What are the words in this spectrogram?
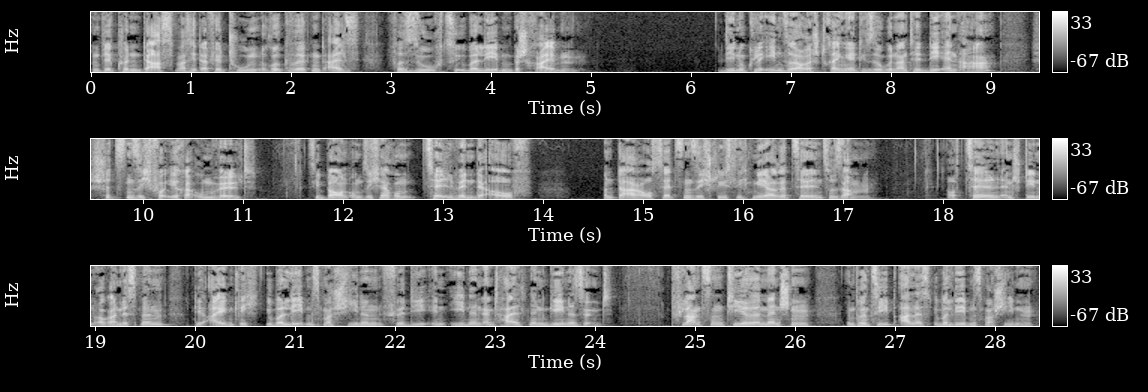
Und wir können das, was sie dafür tun, rückwirkend als Versuch zu überleben beschreiben. Die Nukleinsäurestränge, die sogenannte DNA, schützen sich vor ihrer Umwelt. Sie bauen um sich herum Zellwände auf und daraus setzen sich schließlich mehrere Zellen zusammen. Aus Zellen entstehen Organismen, die eigentlich Überlebensmaschinen für die in ihnen enthaltenen Gene sind. Pflanzen, Tiere, Menschen, im Prinzip alles Überlebensmaschinen.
